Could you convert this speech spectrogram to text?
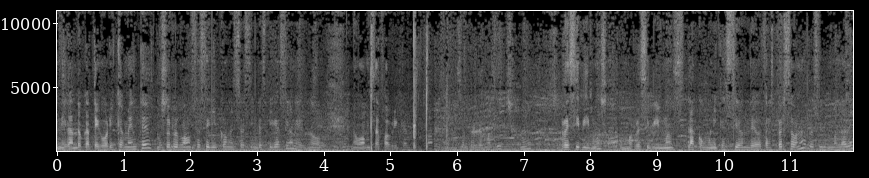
negando categóricamente, nosotros vamos a seguir con nuestras investigaciones, no, no vamos a fabricar culpables, siempre lo hemos dicho. Recibimos, como recibimos la comunicación de otras personas, recibimos la de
